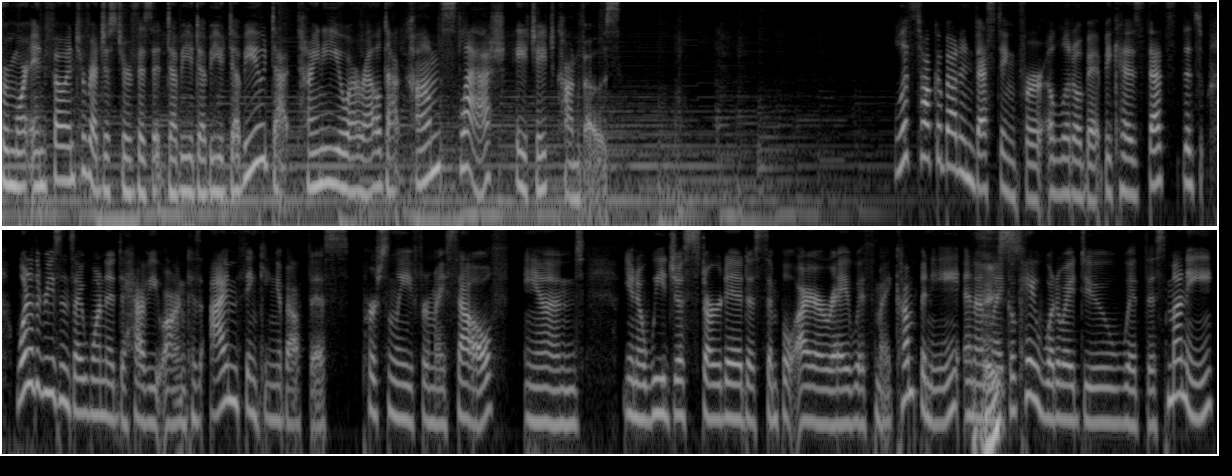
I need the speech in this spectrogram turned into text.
For more info and to register, visit www.tinyurl.com slash hhconvos. Let's talk about investing for a little bit because that's that's one of the reasons I wanted to have you on because I'm thinking about this personally for myself and you know, we just started a simple IRA with my company. And I'm nice. like, okay, what do I do with this money?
